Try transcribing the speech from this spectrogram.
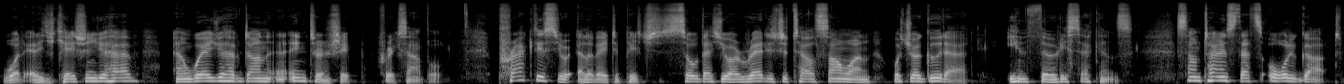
what education you have, and where you have done an internship, for example. Practice your elevator pitch so that you are ready to tell someone what you are good at in 30 seconds. Sometimes that's all you got.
